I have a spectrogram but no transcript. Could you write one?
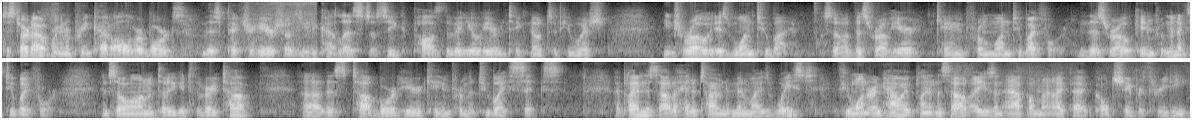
To start out, we're going to pre-cut all of our boards. This picture here shows you the cut list, so you can pause the video here and take notes if you wish. Each row is one 2x. So this row here came from one 2x4, and this row came from the next 2x4, and so on until you get to the very top. Uh, this top board here came from a 2x6. I planned this out ahead of time to minimize waste. If you're wondering how I plan this out, I use an app on my iPad called Shapr3D.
